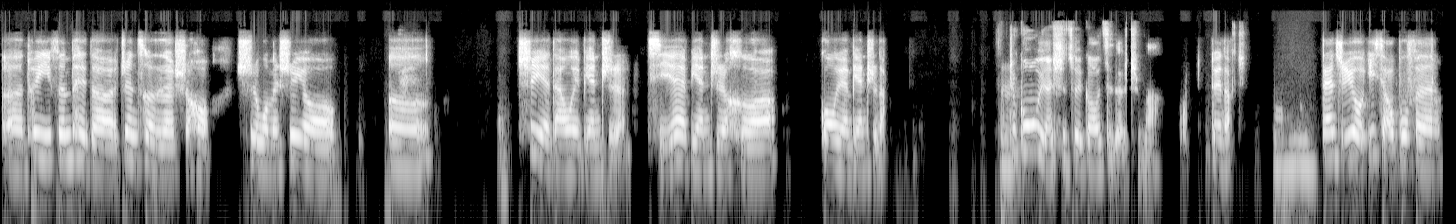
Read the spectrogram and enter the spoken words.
呃退役分配的政策的时候，是我们是有嗯。事业单位编制、企业编制和公务员编制的，就公务员是最高级的是吗？对的，但只有一小部分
